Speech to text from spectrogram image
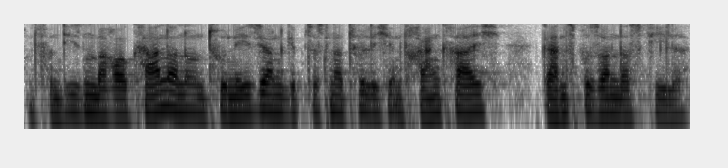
Und von diesen Marokkanern und Tunesiern gibt es natürlich in Frankreich ganz besonders viele.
